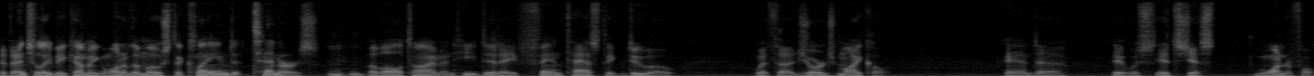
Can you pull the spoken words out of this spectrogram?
eventually becoming one of the most acclaimed tenors Mm-hmm. of all time. And he did a fantastic duo with uh, George Michael. And uh, it was, it's just wonderful.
